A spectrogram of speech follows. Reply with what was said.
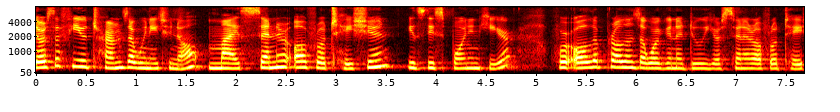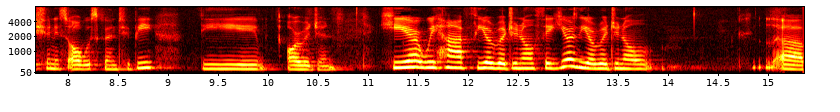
there's a few terms that we need to know. My center of rotation is this point in here. For all the problems that we're going to do, your center of rotation is always going to be the origin. Here we have the original figure, the original, uh,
